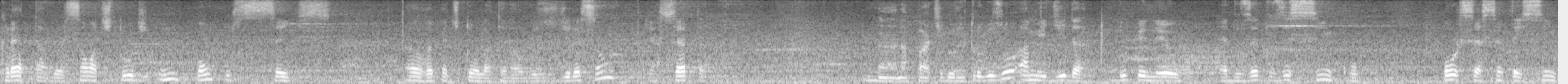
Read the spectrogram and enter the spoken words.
Creta versão Atitude 1.6 é o repetidor lateral de direção que é a seta na, na, parte do retrovisor. A medida do pneu é 205 por 65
